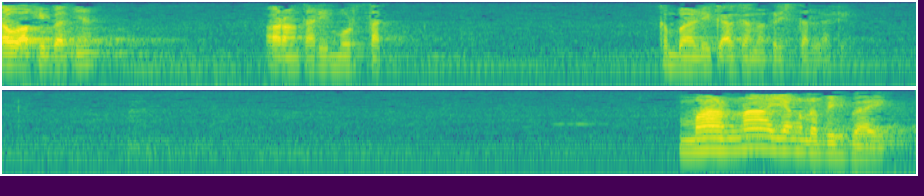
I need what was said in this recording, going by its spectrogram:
Tahu akibatnya? Orang tadi murtad. Kembali ke agama Kristen lagi. Mana yang lebih baik?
